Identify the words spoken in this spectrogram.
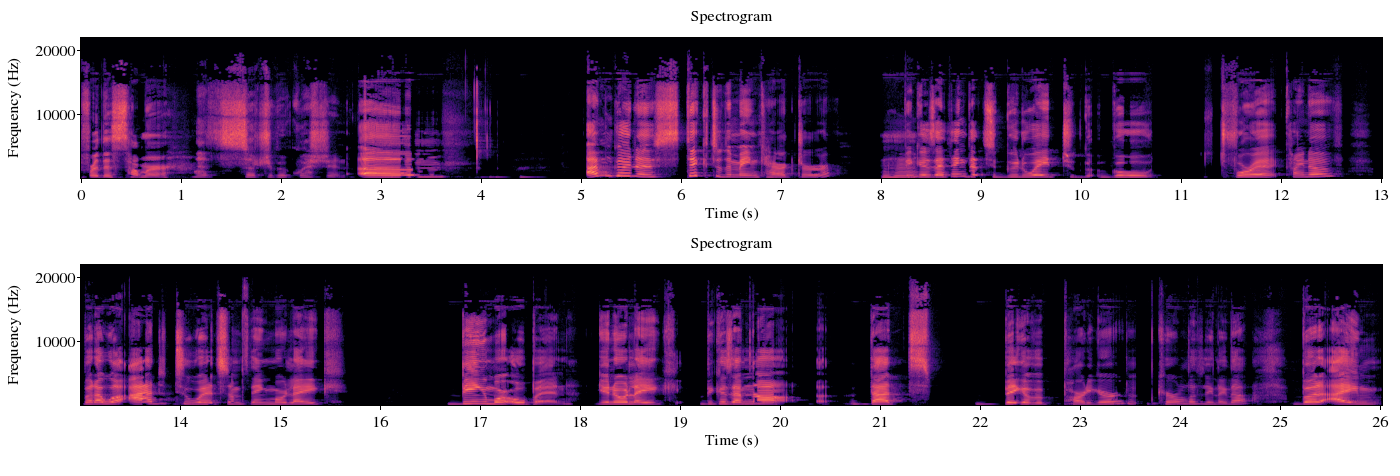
for this summer? That's such a good question. Um, I'm gonna stick to the main character. Mhm. because I think that's a good way to go for it, kind of. But I will add to it something more like being more open. You know, like because I'm not uh, that big of a party girl, girl, let's say like that. But I'm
